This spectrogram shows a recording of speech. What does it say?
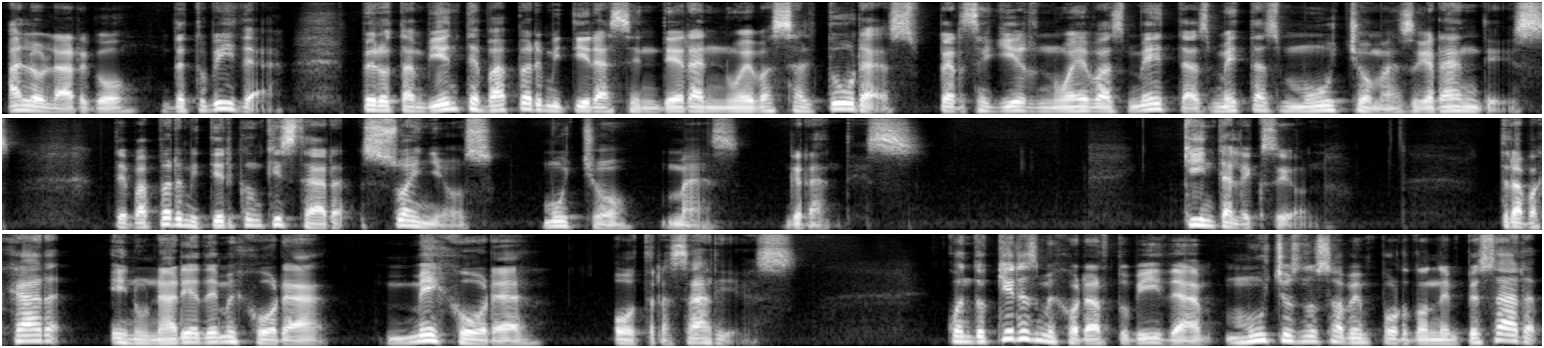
a lo largo de tu vida. Pero también te va a permitir ascender a nuevas alturas, perseguir nuevas metas, metas mucho más grandes. Te va a permitir conquistar sueños mucho más grandes. Quinta lección. Trabajar en un área de mejora mejora otras áreas. Cuando quieres mejorar tu vida, muchos no saben por dónde empezar,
